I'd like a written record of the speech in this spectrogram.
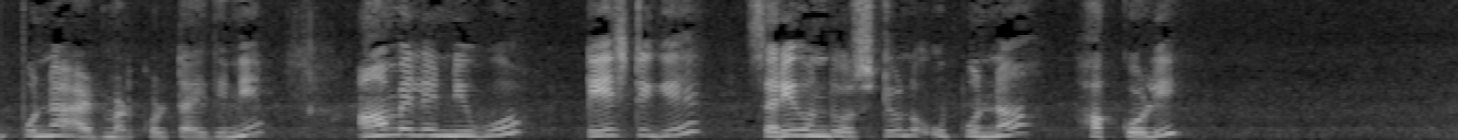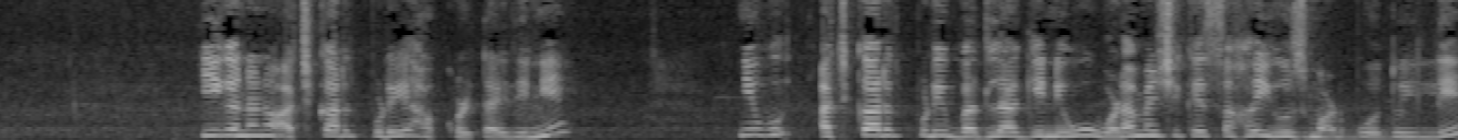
ಉಪ್ಪನ್ನು ಆ್ಯಡ್ ಮಾಡ್ಕೊಳ್ತಾ ಇದ್ದೀನಿ. ಆಮೇಲೆ ನೀವು ಟೇಸ್ಟಿಗೆ ಸರಿ ಹೊಂದುವಷ್ಟು ಉಪ್ಪನ್ನು ಹಾಕ್ಕೊಳ್ಳಿ. ಈಗ ನಾನು ಅಚ್ಕಾರದ ಪುಡಿ ಹಾಕ್ಕೊಳ್ತಾ ಇದ್ದೀನಿ. ನೀವು ಅಚ್ಕಾರದ ಪುಡಿ ಬದಲಾಗಿ ನೀವು ಒಣಮೆಣಸಿಕಾಯಿ ಸಹ ಯೂಸ್ ಮಾಡ್ಬೋದು ಇಲ್ಲಿ.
